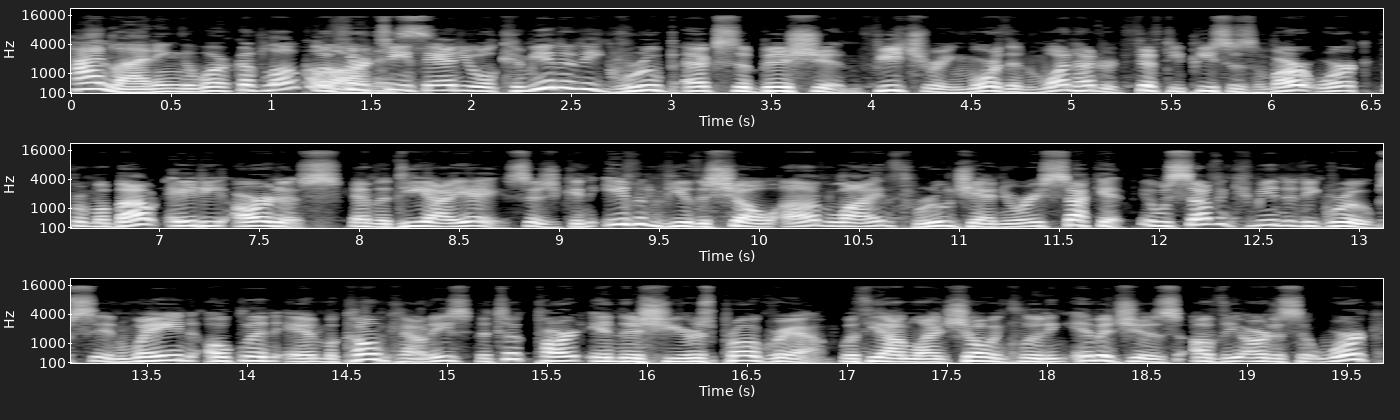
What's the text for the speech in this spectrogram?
highlighting the work of local the 13th artists. annual community group exhibition featuring more than 150 pieces of artwork from about 80 artists. And the DIA says you can even view the show online through January 2nd. It was seven community groups in Wayne, Oakland, and Macomb counties that took part in this year's program, with the online show including images of the artists at work,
